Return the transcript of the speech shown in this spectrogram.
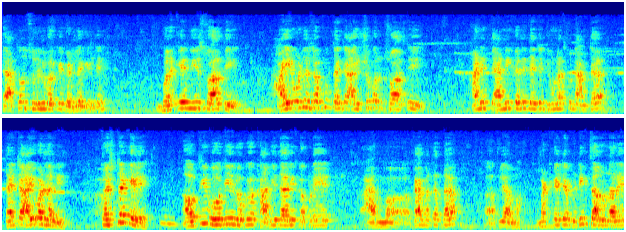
त्यातून सुनील बरके घडले गेले. बरकेंनी स्वार्थी आई वडील खूप त्यांच्या आयुष्यभर स्वार्थी आणि त्यांनी कधी त्यांच्या जीवनात कोणी आमच्या त्यांच्या आई वडिलांनी कष्ट केले. अवतीभोवती लोक खादीदारी कपडे काय म्हणतात ना आपल्या मटक्याच्या बिटिंग चालवणारे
